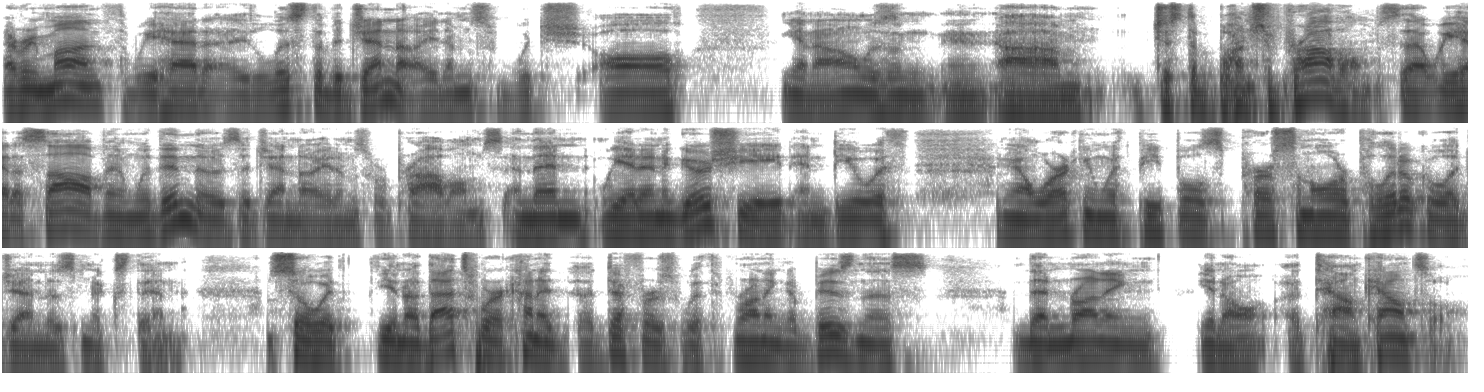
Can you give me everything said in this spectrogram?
every month we had a list of agenda items, which all, you know, it was um, just a bunch of problems that we had to solve. And within those agenda items were problems. And then we had to negotiate and deal with, you know, working with people's personal or political agendas mixed in. So it, you know, that's where it kind of differs with running a business than running, you know, a town council.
